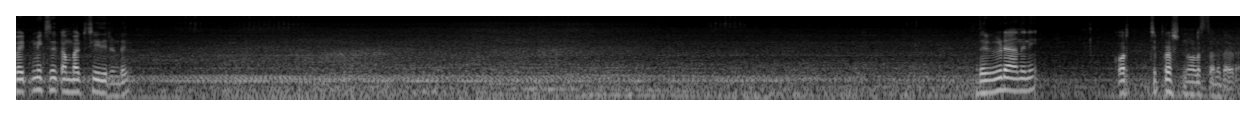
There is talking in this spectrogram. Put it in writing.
വെറ്റ് മിക്സ് കമ്പാക്ട് ചെയ്തിട്ടുണ്ട്. ഇനി കുറച്ച് പ്രശ്നമുള്ള സ്ഥലത്ത് അവിടെ.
